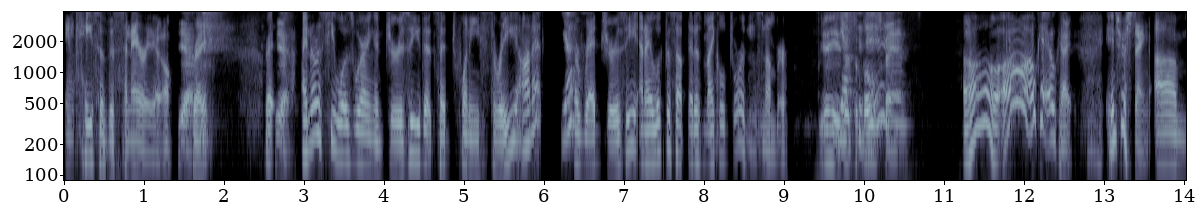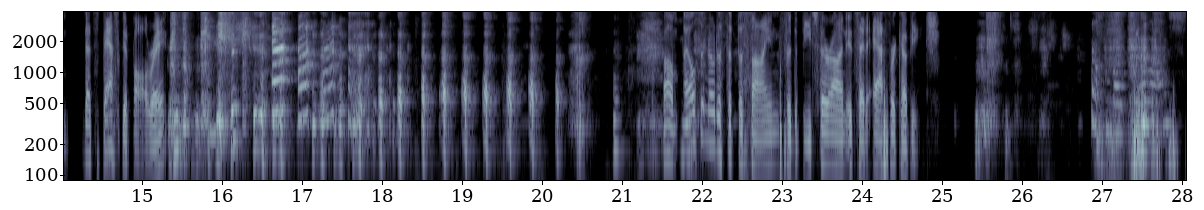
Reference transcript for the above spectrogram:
in case of this scenario. Yeah. Right. Right. Yeah. I noticed he was wearing a jersey that said 23 on it, Yep. a red jersey, and I looked this up. That is Michael Jordan's number. Yeah, he's yes, just a it Bulls fan. Oh, oh, okay, okay, interesting. Um, that's basketball, right? Um, I also noticed that the sign for the beach they're on it said Africa Beach. Oh my gosh.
